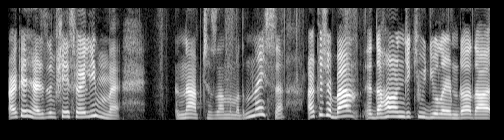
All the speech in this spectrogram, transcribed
Arkadaşlar size bir şey söyleyeyim mi? Ne yapacağız anlamadım. Neyse. Arkadaşlar ben daha önceki videolarımda daha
